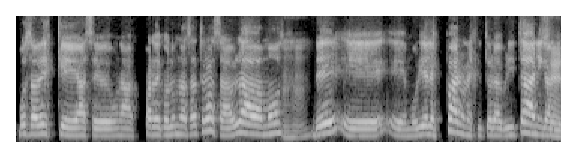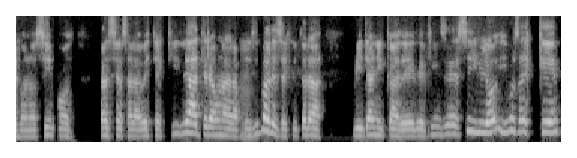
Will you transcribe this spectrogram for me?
vos sabés que hace unas par de columnas atrás hablábamos de eh, eh, Muriel Spar, una escritora británica que conocimos gracias a La Bestia Esquilátera, una de las mm. principales escritoras británicas de, de fines de siglo, y vos sabés que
